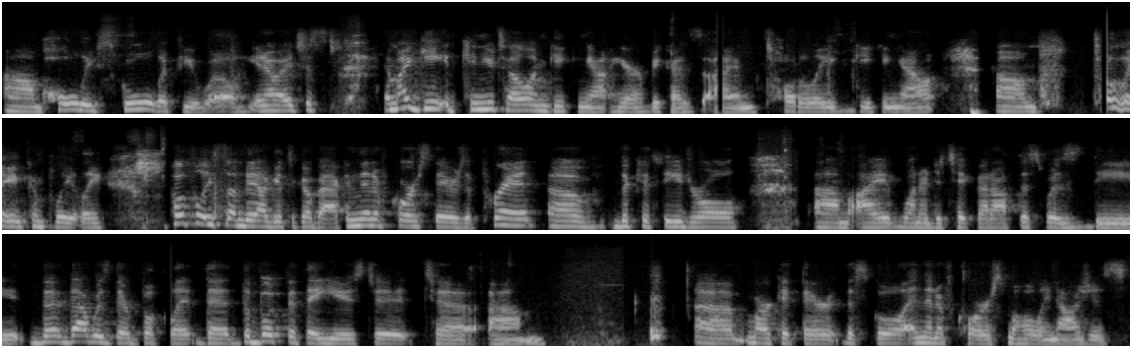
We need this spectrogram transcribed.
um, holy school, if you will. You know, it's just. Am I geek? Can you tell I'm geeking out here? because I'm totally geeking out. Totally and completely. Hopefully someday I'll get to go back. And then of course there's a print of the cathedral. Um, I wanted to take that off. This was the, the, that was their booklet, the the book that they used to to um, uh, market their the school. And then of course Moholy-Nagy's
